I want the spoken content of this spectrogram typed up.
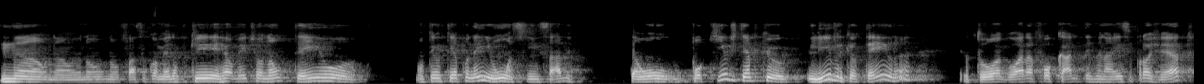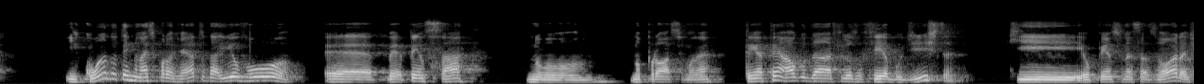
Não, não, eu não, não faço encomenda porque realmente eu não tenho não tenho tempo nenhum, assim, sabe? Então, um pouquinho de tempo que eu, livre que eu tenho, né? Eu estou agora focado em terminar esse projeto. E quando eu terminar esse projeto, daí eu vou é, é, pensar no, no próximo, né? Tem até algo da filosofia budista que eu penso nessas horas,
